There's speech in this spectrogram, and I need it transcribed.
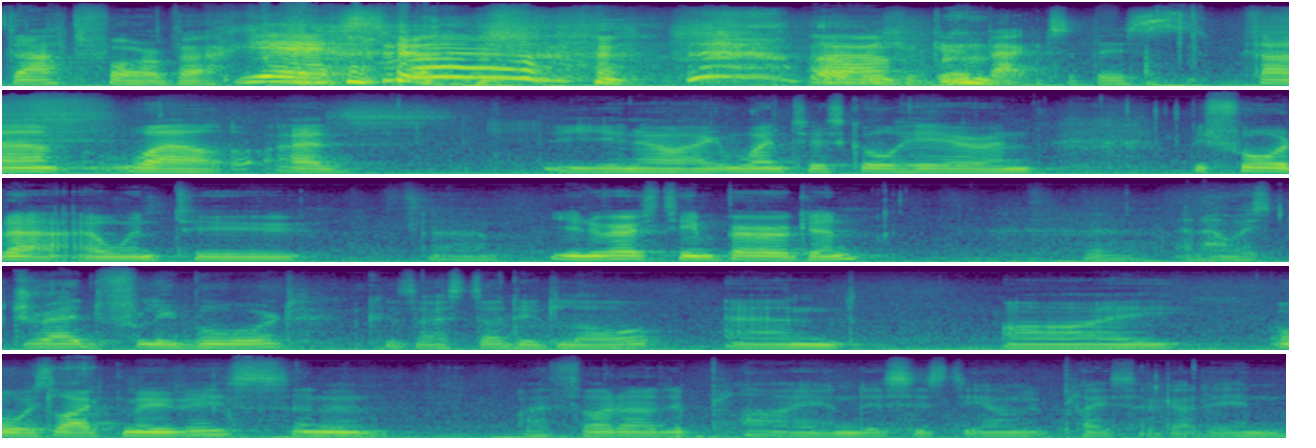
that far back. Yes. well, Um, we could go back to this. Um, well, as you know, I went to school here, and before that, I went to um, university in Bergen, Yeah. and I was dreadfully bored because I studied law, and I always liked movies, and I thought I'd apply, and this is the only place I got in.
